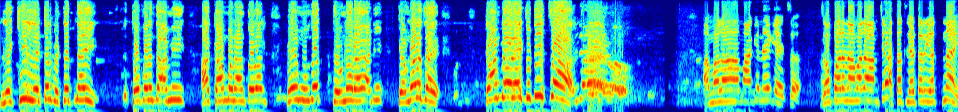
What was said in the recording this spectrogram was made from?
लेखी लेटर भेटत नाही तोपर्यंत आम्ही हा काम बंद आंदोलन बेमुदत ठेवणार आहे आणि ठेवणारच आहे. कामगार एकजुटीचा आम्हाला मागे नाही घ्यायचं. जोपर्यंत आम्हाला आमच्या हातात लेटर येत नाही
